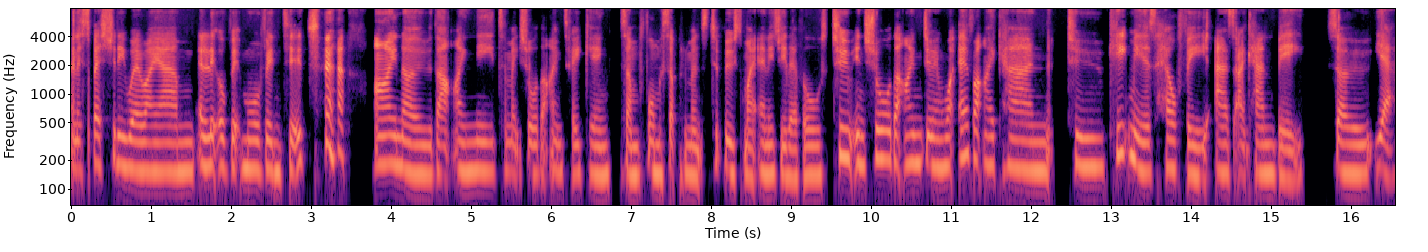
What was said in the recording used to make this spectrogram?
and especially where I am a little bit more vintage, I know that I need to make sure that I'm taking some form of supplements to boost my energy levels, to ensure that I'm doing whatever I can to keep me as healthy as I can be. So, yeah,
